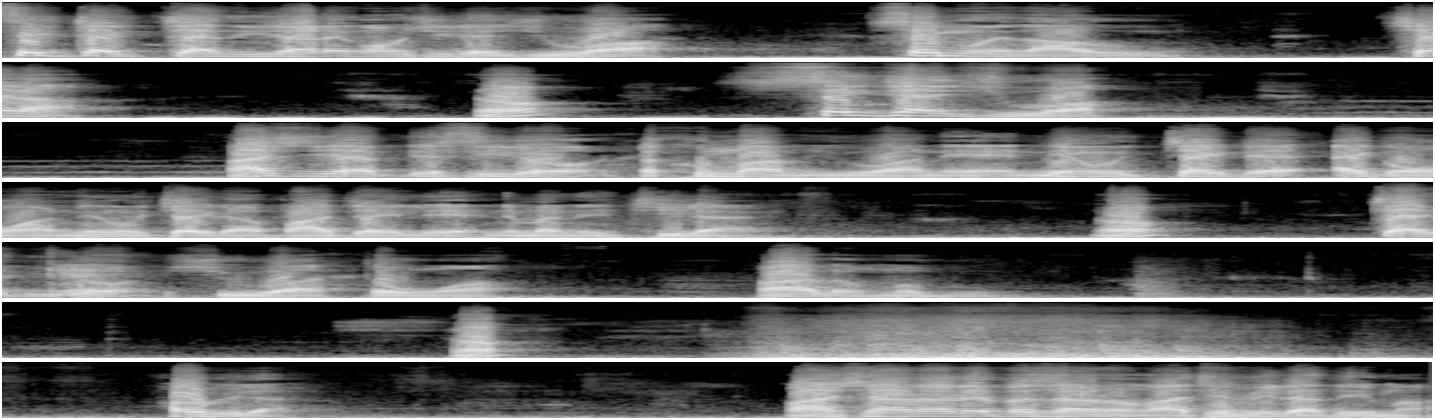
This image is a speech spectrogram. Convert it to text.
စိတ်ကြိုက်ကြံစီထားတဲ့ကောင်ရှိတယ်ယူသွားစိတ်မဝင်သားဘူးရှင်းလားနော်စိတ်ကြိုက်ယူသွားငါရှိရပစ္စည်းတော့တစ်ခုမှမယူသွားနဲ့နင်းကိုကြိုက်တဲ့အိုက်ကောင်ကနင်းကိုကြိုက်တာဘာကြိုက်လဲနင်းမနေကြည့်လိုက် နော်ကြိုက်ပြီးတော့ယူသွားသုံးသွားငါလို့မဟုတ်ဘူးနော်ဟုတ်ပြီလားငါရှာထားတဲ့ပတ်စံတော့ငါအချိန်မေးလာသေးမှာ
